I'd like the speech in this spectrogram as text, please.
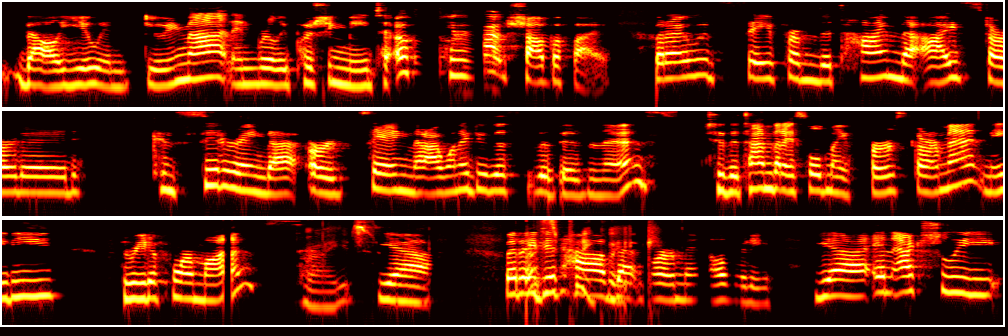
value in doing that and really pushing me to, okay, about Shopify. But I would say from the time that I started considering that or saying that I want to do this as a business to the time that I sold my first garment, maybe three to four months. Right. Yeah. But That's I did have quick. that garment already. Yeah. And actually,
